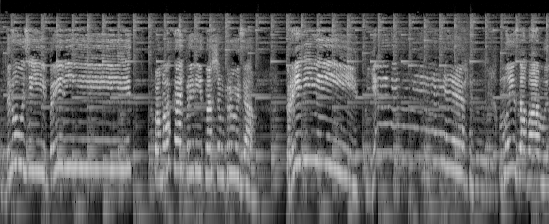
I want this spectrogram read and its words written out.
Друзі, привіт! Помахай привіт нашим друзям! Привіт! Ми за вами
